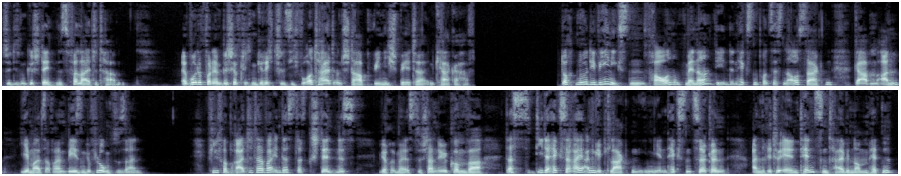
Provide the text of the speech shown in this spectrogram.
zu diesem Geständnis verleitet haben. Er wurde vor dem bischöflichen Gericht schließlich verurteilt und starb wenig später in Kerkerhaft. Doch nur die wenigsten Frauen und Männer, die in den Hexenprozessen aussagten, gaben an, jemals auf einem Besen geflogen zu sein. Viel verbreiteter war indes das Geständnis, wie auch immer es zustande gekommen war, dass die der Hexerei Angeklagten in ihren Hexenzirkeln an rituellen Tänzen teilgenommen hätten,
